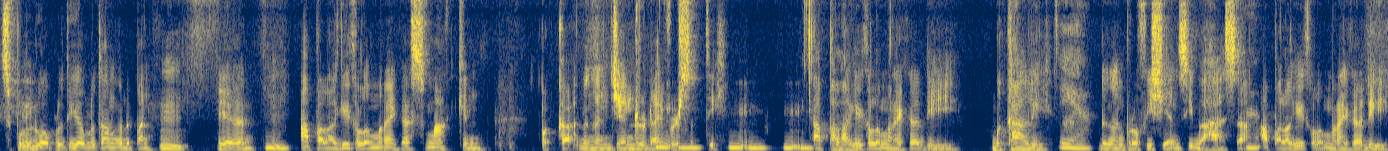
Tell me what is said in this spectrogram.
10, 20, 30 tahun ke depan. Mm. Iya kan? Mm. Apalagi kalau mereka semakin peka dengan gender diversity. Mm-mm. Mm-mm. Apalagi kalau mereka dibekali Iya. dengan profisiensi bahasa. Ya. Apalagi kalau mereka di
